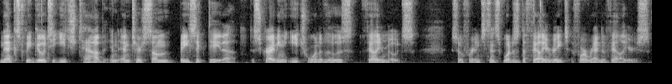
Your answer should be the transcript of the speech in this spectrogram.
Next, we go to each tab and enter some basic data describing each one of those failure modes. So for instance, what is the failure rate for random failures?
